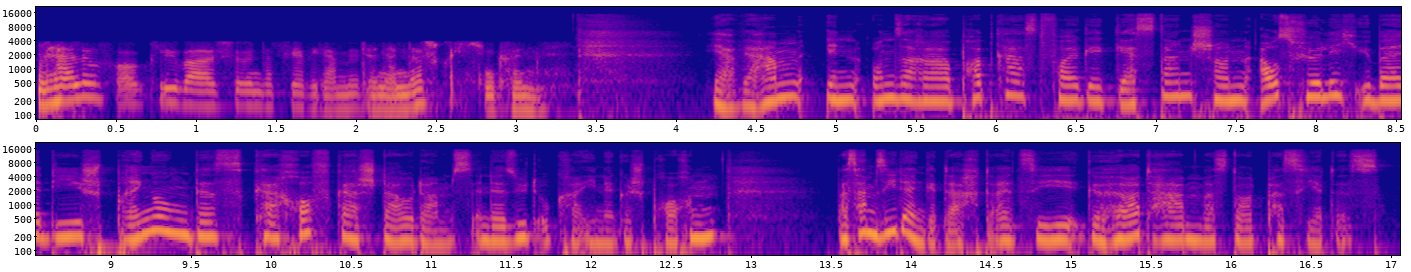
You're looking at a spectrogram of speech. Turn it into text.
Hallo Frau Klüber, schön, dass wir wieder miteinander sprechen können. Ja, wir haben in unserer Podcast-Folge gestern schon ausführlich über die Sprengung des Kachowka-Staudamms in der Südukraine gesprochen. Was haben Sie denn gedacht, als Sie gehört haben, was dort passiert ist?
